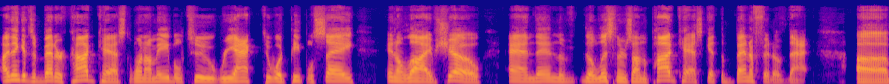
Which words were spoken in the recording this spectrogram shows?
I think it's a better podcast when I'm able to react to what people say in a live show. And then the, the listeners on the podcast get the benefit of that. Uh,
